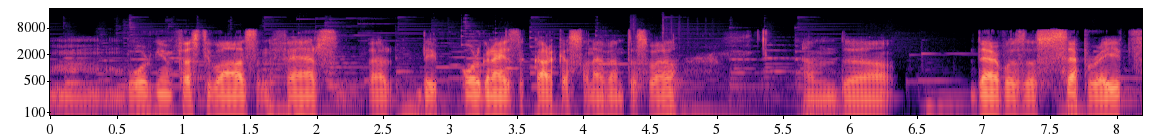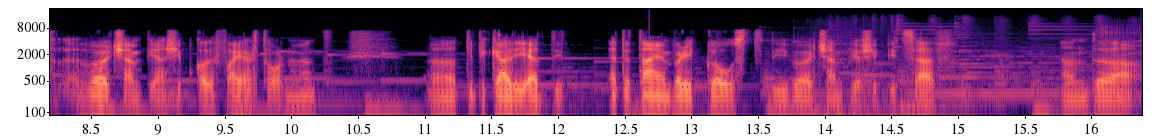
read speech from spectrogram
mm, board game festivals and fairs where they organized the Carcassonne event as well, and uh, there was a separate World Championship qualifier tournament, uh, typically at the at the time very close to the World Championship itself, and uh,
